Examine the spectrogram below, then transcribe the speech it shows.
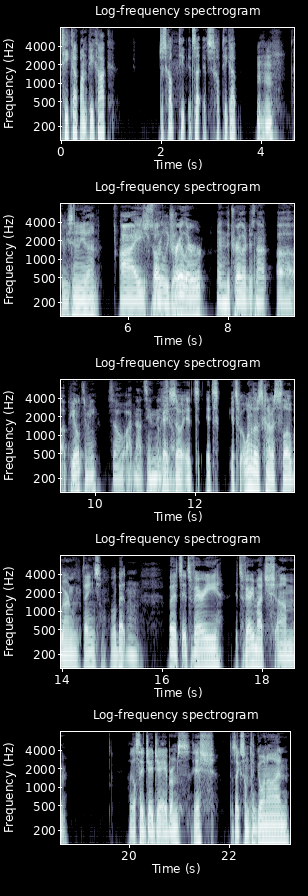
Teacup on Peacock, just called Tea it's it's just called Teacup. Mm-hmm. Have you seen any of that? I It's saw really the good. trailer, and the trailer does not uh, appeal to me, so I've not seen the Okay, show. so it's it's it's one of those kind of a slow burn things a little bit, Mm. but it's it's very it's very much um like I'll say J.J. Abrams ish. There's like something going on,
